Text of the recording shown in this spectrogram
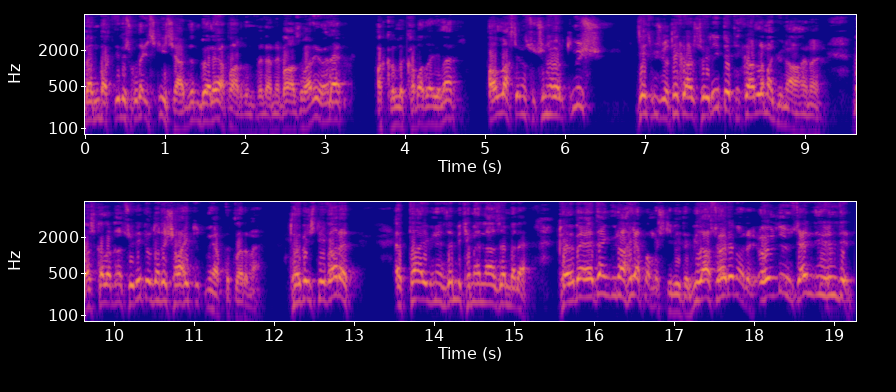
Ben vaktini şurada içki içerdim, böyle yapardım falan. Bazı var ya öyle akıllı kabadayılar. Allah senin suçunu örtmüş, geçmişini tekrar söyleyip de tekrarlama günahını. Başkalarına söyleyip de onları şahit tutma yaptıklarına. Tövbe istiğfar et. Ettâibine zembi kemellâ zembele. Tövbe eden günah yapmamış gibidir. Bir daha söyleme öyle. Öldün sen dirildin.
